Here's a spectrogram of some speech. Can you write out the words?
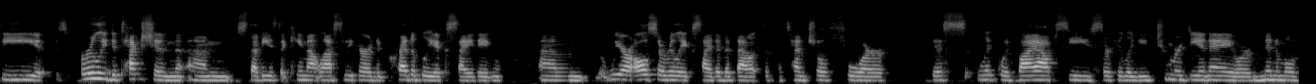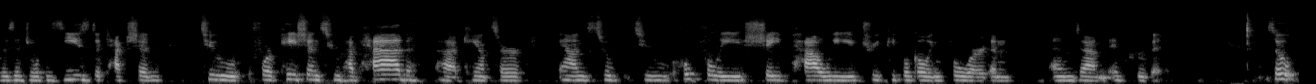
the early detection um, studies that came out last week are incredibly exciting. Um, we are also really excited about the potential for this liquid biopsy, circulating tumor DNA, or minimal residual disease detection to for patients who have had uh, cancer and to, to hopefully shape how we treat people going forward and, and um, improve it. So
